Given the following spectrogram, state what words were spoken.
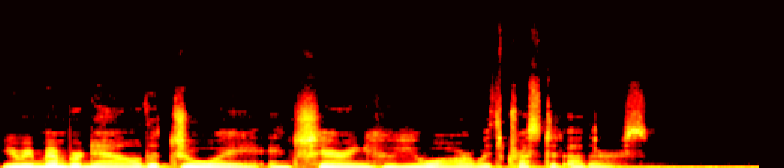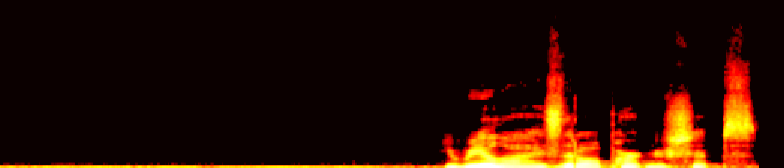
You remember now the joy in sharing who you are with trusted others. You realize that all partnerships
